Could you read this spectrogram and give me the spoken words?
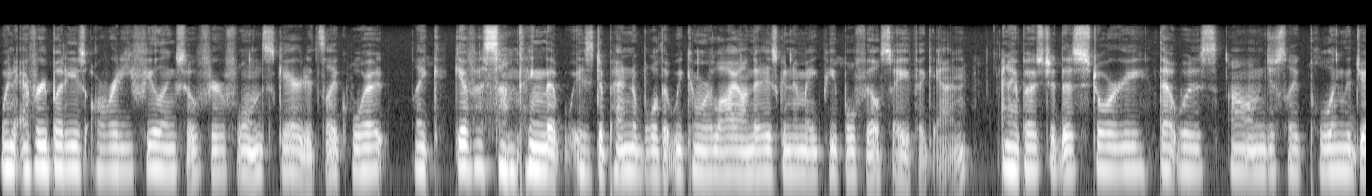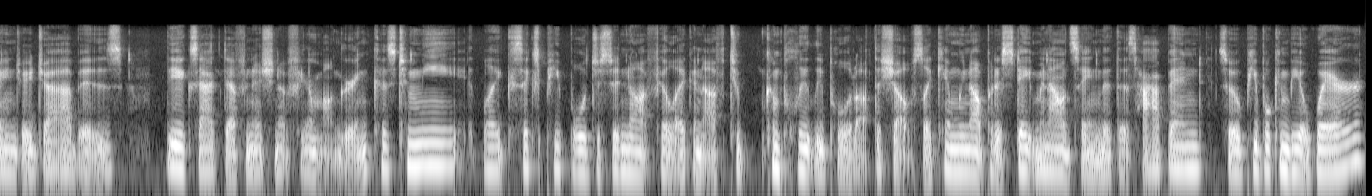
When everybody's already feeling so fearful and scared, it's like, what like, give us something that is dependable that we can rely on that is going to make people feel safe again. And I posted this story that was um, just like pulling the J&J jab is the exact definition of fear mongering because to me like six people just did not feel like enough to completely pull it off the shelves. Like can we not put a statement out saying that this happened so people can be aware?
